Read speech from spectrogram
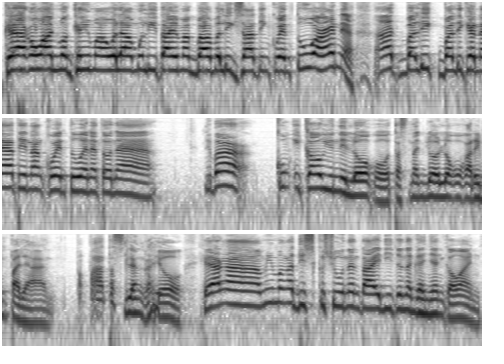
Kaya kawan, wag kayong mawala muli tayo magbabalik sa ating kwentuhan at balik-balikan natin ang kwentuhan na to na 'di ba? Kung ikaw yung niloko, tas nagloloko ka rin pala, papatas lang kayo. Kaya nga, may mga diskusyonan tayo dito na ganyan, kawan.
